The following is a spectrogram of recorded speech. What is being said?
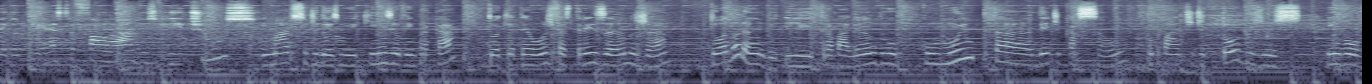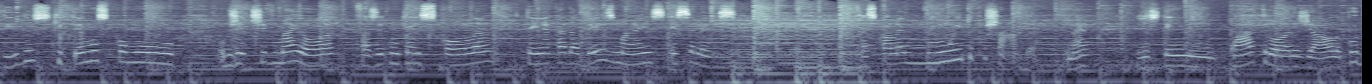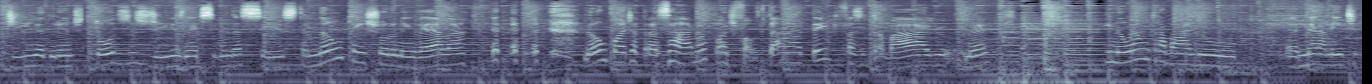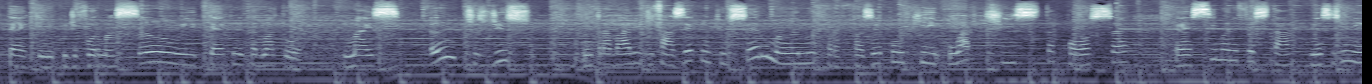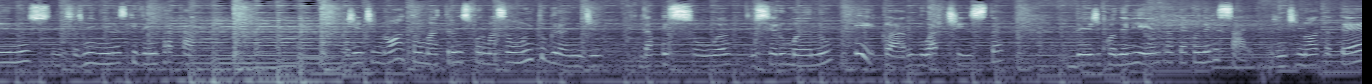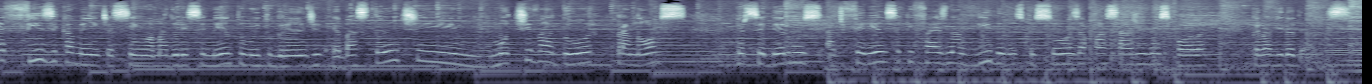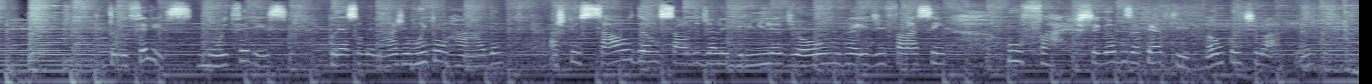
história da orquestra, falar dos ritmos. Em março de 2015 eu vim para cá, estou aqui até hoje, faz três anos já. Estou adorando e trabalhando com muita dedicação por parte de todos os envolvidos, que temos como objetivo maior fazer com que a escola tenha cada vez mais excelência. A escola é muito puxada, né? A gente tem quatro horas de aula por dia, durante todos os dias, né, de segunda a sexta. Não tem choro nem vela, não pode atrasar, não pode faltar, tem que fazer trabalho, né? E não é um trabalho é, meramente técnico, de formação e técnica do ator, mas antes disso, um trabalho de fazer com que o ser humano, para fazer com que o artista possa é, se manifestar nesses meninos, nessas meninas que vêm para cá. A gente nota uma transformação muito grande da pessoa, do ser humano e, claro, do artista, desde quando ele entra até quando ele sai. A gente nota até fisicamente assim um amadurecimento muito grande, é bastante motivador para nós percebermos a diferença que faz na vida das pessoas a passagem da escola pela vida delas. Muito feliz, muito feliz por essa homenagem, muito honrada. Acho que o saldo é um saldo de alegria, de honra e de falar assim: ufa, chegamos até aqui, vamos continuar. Né?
